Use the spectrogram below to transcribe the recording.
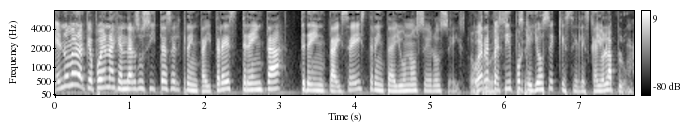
El número al que pueden agendar su cita es el 33 30 36 31 06. Lo voy a repetir porque yo sé que se les cayó la pluma.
